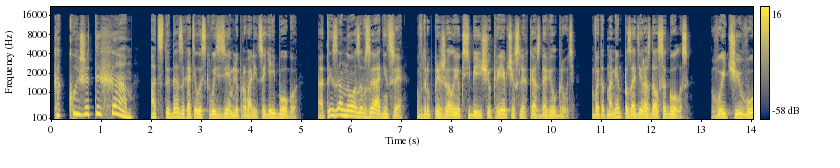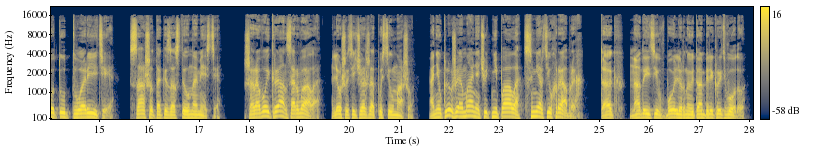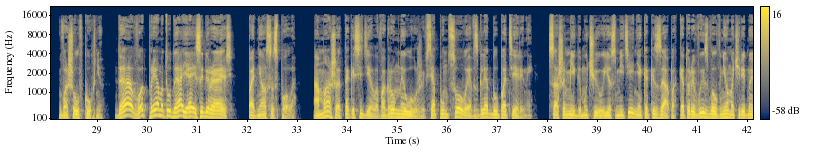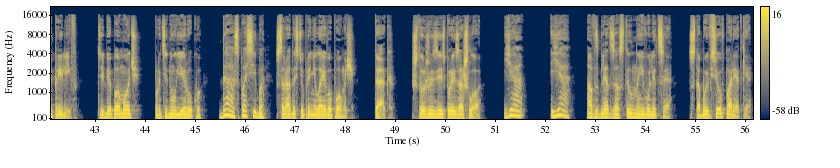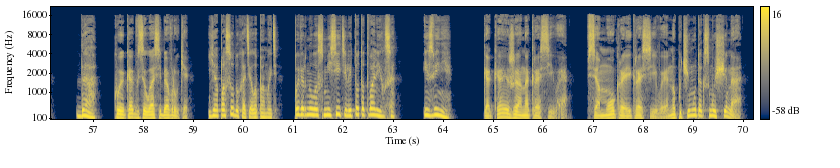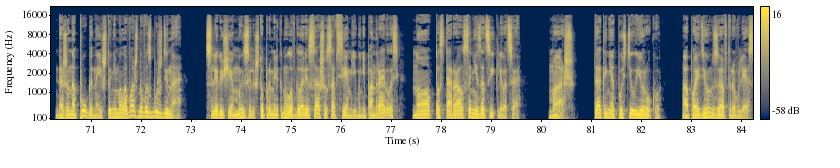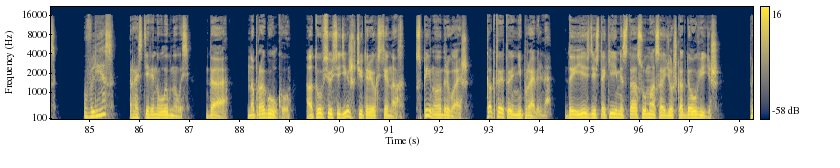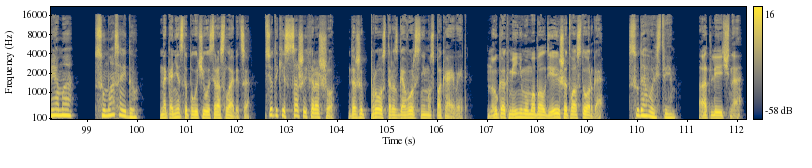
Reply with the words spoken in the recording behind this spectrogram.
«Какой же ты хам!» От стыда захотелось сквозь землю провалиться, ей-богу. «А ты заноза в заднице!» Вдруг прижал ее к себе еще крепче, слегка сдавил грудь. В этот момент позади раздался голос. «Вы чего тут творите?» Саша так и застыл на месте. Шаровой кран сорвало. Леша сейчас же отпустил Машу. А неуклюжая Маня чуть не пала смертью храбрых. «Так, надо идти в бойлерную и там перекрыть воду». Вошел в кухню. «Да, вот прямо туда я и собираюсь». Поднялся с пола. А Маша так и сидела в огромной луже, вся пунцовая, взгляд был потерянный. Саша мигом учуял ее смятение, как и запах, который вызвал в нем очередной прилив. «Тебе помочь?» – протянул ей руку. «Да, спасибо», – с радостью приняла его помощь. «Так, что же здесь произошло?» «Я... я...» А взгляд застыл на его лице. «С тобой все в порядке?» «Да», – кое-как взяла себя в руки. «Я посуду хотела помыть. Повернула смеситель, и тот отвалился. Извини». Какая же она красивая. Вся мокрая и красивая, но почему так смущена? Даже напугана и, что немаловажно, возбуждена. Следующая мысль, что промелькнула в голове Саши, совсем ему не понравилась, но постарался не зацикливаться. «Маш, так и не отпустил ее руку. А пойдем завтра в лес». «В лес?» – растерянно улыбнулась. «Да, на прогулку. А то все сидишь в четырех стенах, спину надрываешь. Как-то это неправильно. Да и есть здесь такие места, с ума сойдешь, когда увидишь». «Прямо с ума сойду?» Наконец-то получилось расслабиться – все-таки с Сашей хорошо. Даже просто разговор с ним успокаивает. Ну, как минимум, обалдеешь от восторга. С удовольствием. Отлично.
